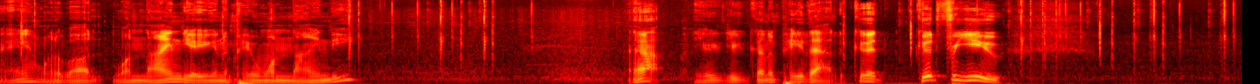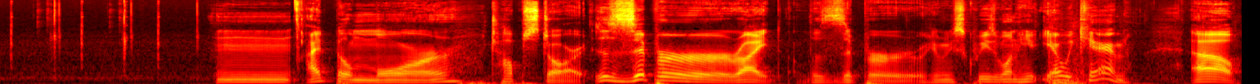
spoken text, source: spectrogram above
Okay, what about 190? Are you to pay 190? Yeah, you're, you're to pay that. Good. Good for you. Mm, I'd build more. Top star. The zipper. Right. The zipper. Can we squeeze one here? Yeah, we can. Oh.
